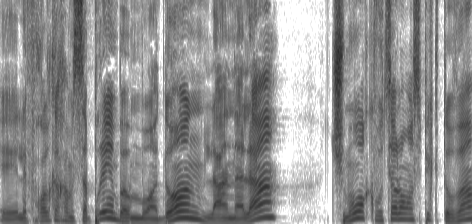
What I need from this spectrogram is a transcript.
אה, לפחות ככה מספרים במועדון, להנהלה, תשמעו, הקבוצה לא מספיק טובה,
